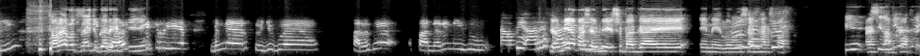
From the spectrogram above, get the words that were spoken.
reading. Soalnya Berarti juga reading. Rin. Bener, setuju gue. Harusnya standarin Izu. Tapi Arif Silmi apa. Silmi sebagai ini lulusan Harvard? Si- Eh, Silmi apa?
